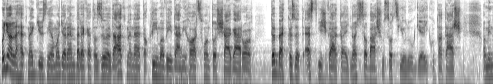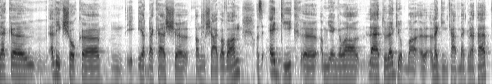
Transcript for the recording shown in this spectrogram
Hogyan lehet meggyőzni a magyar embereket a zöld átmenet, a klímavédelmi harc fontosságáról? Többek között ezt vizsgálta egy nagyszabású szociológiai kutatás, aminek elég sok érdekes tanúsága van. Az egyik, ami engem a lehető legjobban, leginkább meglepett,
